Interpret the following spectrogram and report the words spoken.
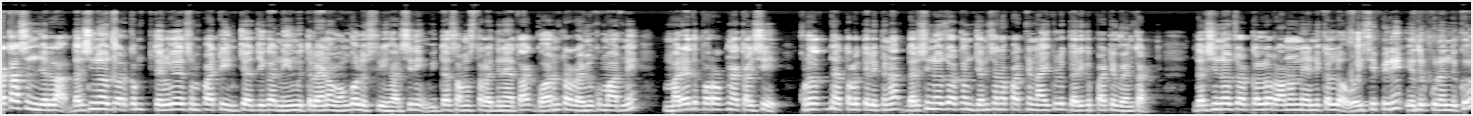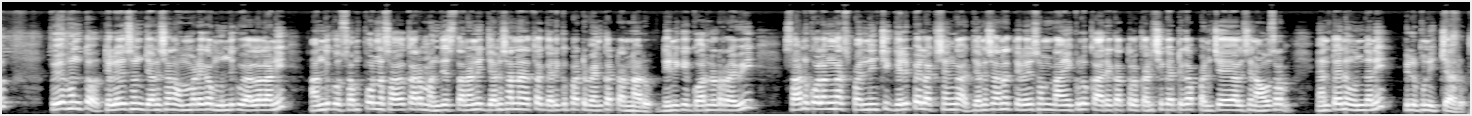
ప్రకాశం జిల్లా దర్శి నియోజకవర్గం తెలుగుదేశం పార్టీ ఇన్ఛార్జిగా నియమితులైన ఒంగోలు శ్రీ హర్షిని విద్యా సంస్థల అధినేత గోరంట రవికుమార్ని మర్యాదపూర్వకంగా కలిసి కృతజ్ఞతలు తెలిపిన దర్శి నియోజకవర్గం జనసేన పార్టీ నాయకులు గరిగిపాటి వెంకట్. దర్శి నియోజకవర్గంలో రానున్న ఎన్నికల్లో వైసీపీని ఎదుర్కొనేందుకు వ్యూహంతో తెలుగుదేశం జనసేన ఉమ్మడిగా ముందుకు వెళ్ళాలని అందుకు సంపూర్ణ సహకారం అందిస్తానని జనసేన నేత గరికపాటి వెంకట్ అన్నారు. దీనికి గోరంట్ల రవి సానుకూలంగా స్పందించి గెలిపే లక్ష్యంగా జనసేన తెలుగుదేశం నాయకులు కార్యకర్తలు కలిసికట్టుగా పనిచేయాల్సిన అవసరం ఎంతైనా ఉందని పిలుపునిచ్చారు.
